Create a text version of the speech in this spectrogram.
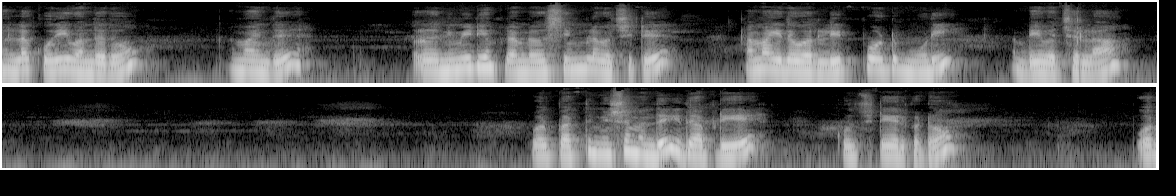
நல்லா கொதி வந்ததும் நம்ம இந்த ஒரு மீடியம் ஃப்ளேமில் ஒரு சிம்மில் வச்சுட்டு நம்ம இதை ஒரு லிட் போட்டு மூடி அப்படியே வச்சிடலாம். ஒரு பத்து நிமிஷம் வந்து இது அப்படியே கொதிச்சுட்டே இருக்கட்டும். ஒரு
